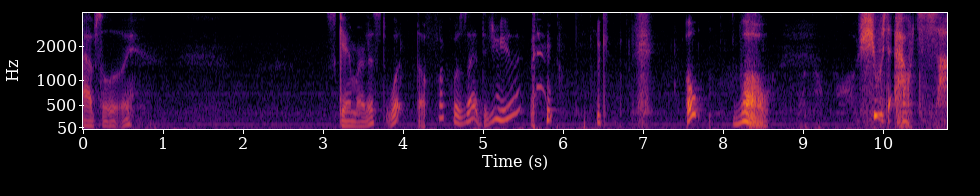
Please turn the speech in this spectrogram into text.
Absolutely. Scam artist. What the fuck was that? Did you hear that? okay. Oh, whoa. She was outside?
